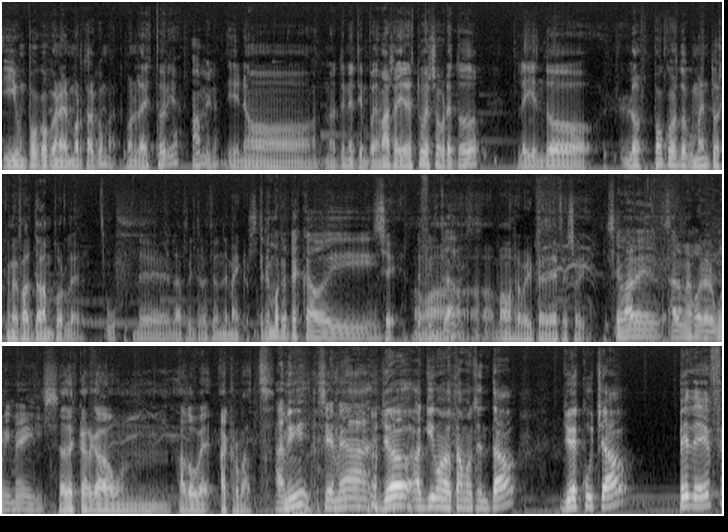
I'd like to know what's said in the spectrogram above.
Y un poco con el Mortal Kombat, con la historia. Ah, mira. Y no, no he tenido tiempo de más. Ayer estuve sobre todo leyendo los pocos documentos que me faltaban por leer. De la filtración de Microsoft. ¿Tenemos repescado y Sí, vamos filtrados? a, vamos a abrir PDFs hoy. ¿Se va a ver a lo mejor algún email? Se ha descargado un Adobe Acrobat. A mí se me ha... Yo aquí cuando estamos sentados, yo he escuchado PDF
